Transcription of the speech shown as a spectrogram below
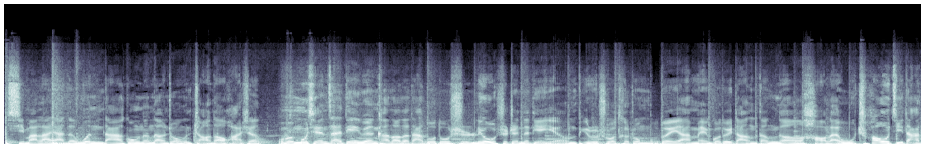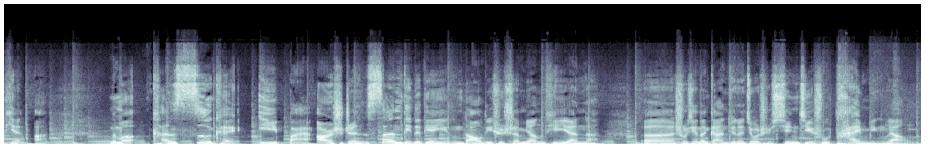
喜马拉雅的问答功能当中找到华生。我们目前在电影院看到的大多都是六十帧的电影，比如说《特种部队》呀、《美国队长》等等好莱坞超级大片啊。那么看 4K 一百二十帧 3D 的电影到底是什么样的体验呢？呃，首先的感觉呢就是新技术太明亮了，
